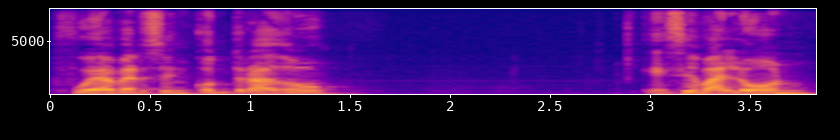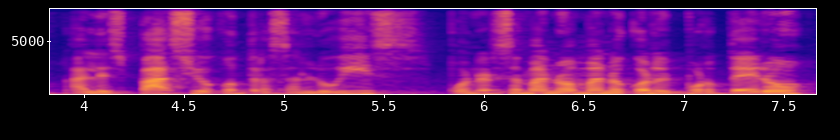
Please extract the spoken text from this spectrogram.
fue haberse encontrado ese balón al espacio contra San Luis, ponerse mano a mano con el portero,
